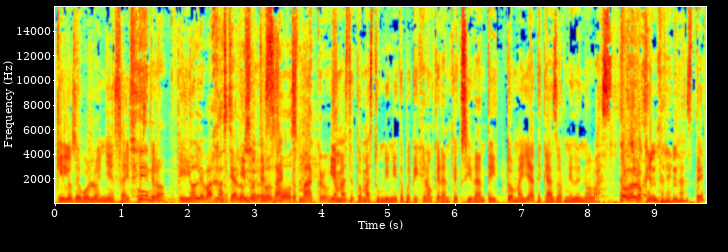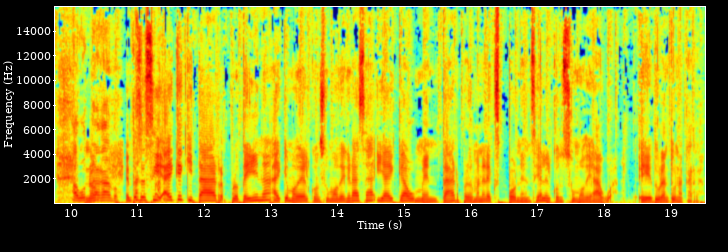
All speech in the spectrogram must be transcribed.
kilos de boloñesa y pues Sí, te- no. Y no le bajaste a los otros dos macros, Y además te tomaste un vinito porque te dijeron que era antioxidante y toma ya, te quedas dormido y no vas. Todo lo que entrenaste. ¿no? Abotagado. Entonces sí, hay que quitar proteína, hay que moderar el consumo de grasa y hay que aumentar, pero de manera exponencial, el consumo de agua eh, durante una carga.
